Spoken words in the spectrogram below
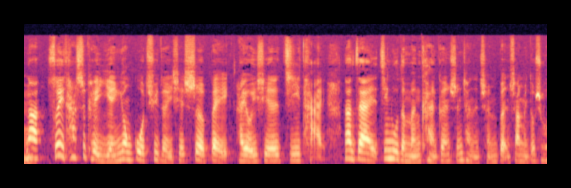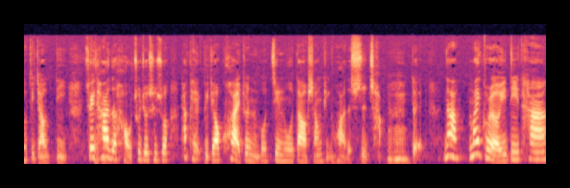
那所以它是可以沿用过去的一些设备，还有一些机台。那在进入的门槛跟生产的成本上面都是会比较低，所以它的好处就是说它可以比较。快就能够进入到商品化的市场。嗯对。那 Micro LED 它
